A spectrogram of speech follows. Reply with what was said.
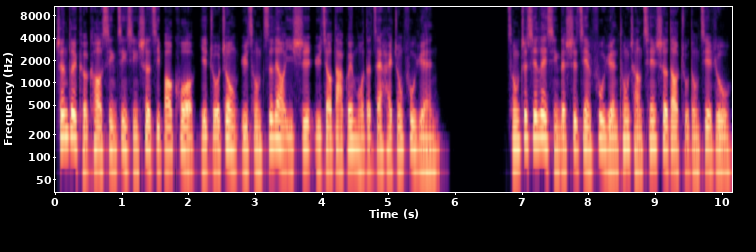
针对可靠性进行设计，包括也着重于从资料遗失与较大规模的灾害中复原。从这些类型的事件复原通常牵涉到主动介入，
